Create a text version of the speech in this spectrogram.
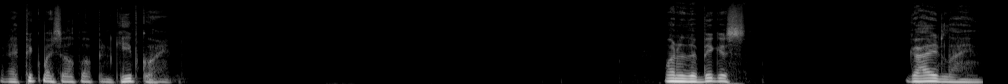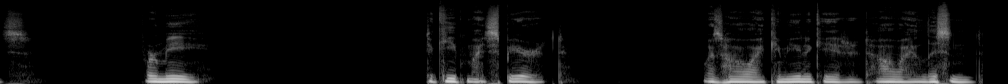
But I pick myself up and keep going. One of the biggest guidelines for me to keep my spirit was how I communicated, how I listened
